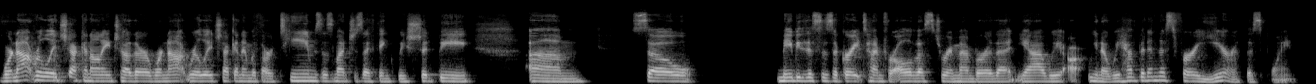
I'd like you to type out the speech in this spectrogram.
we're not really checking on each other. We're not really checking in with our teams as much as I think we should be. Um, so maybe this is a great time for all of us to remember that, yeah, we are, you know, we have been in this for a year at this point.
